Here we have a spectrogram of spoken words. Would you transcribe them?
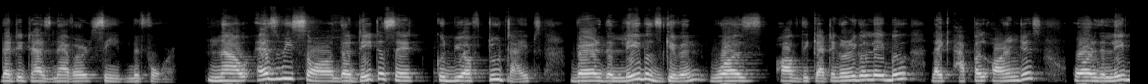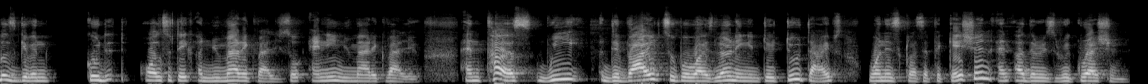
that it has never seen before now, as we saw, the dataset could be of two types where the labels given was of the categorical label like apple oranges or the labels given could also take a numeric value so any numeric value. And thus we divide supervised learning into two types. One is classification and other is regression.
